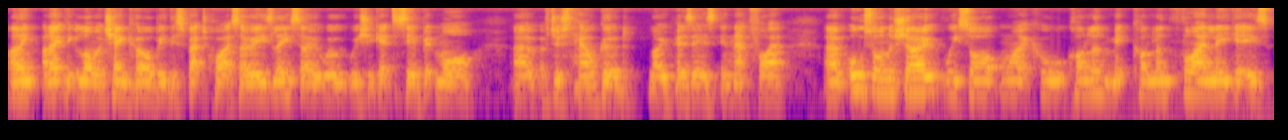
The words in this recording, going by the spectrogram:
I think I don't think Lomachenko will be dispatched quite so easily. So we'll, we should get to see a bit more uh, of just how good Lopez is in that fight. Um, also on the show, we saw Michael Conlan, Mick Conlan, finally get his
